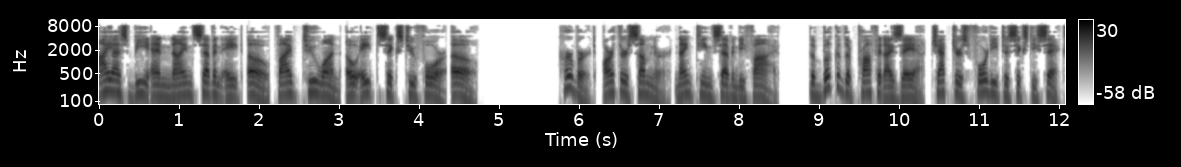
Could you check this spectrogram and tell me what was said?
ISBN 978-0-521-08624-0. Herbert, Arthur Sumner 1975. The Book of the Prophet Isaiah, chapters 40–66.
